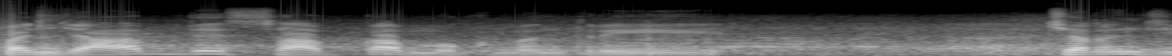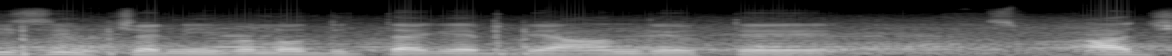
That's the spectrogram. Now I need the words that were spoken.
ਪੰਜਾਬ ਦੇ ਸਾਬਕਾ ਮੁੱਖ ਮੰਤਰੀ ਚਰਨਜੀਤ ਸਿੰਘ ਚੰਨੀ ਵੱਲੋਂ ਦਿੱਤਾ ਗਿਆ ਬਿਆਨ ਦੇ ਉੱਤੇ ਅੱਜ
